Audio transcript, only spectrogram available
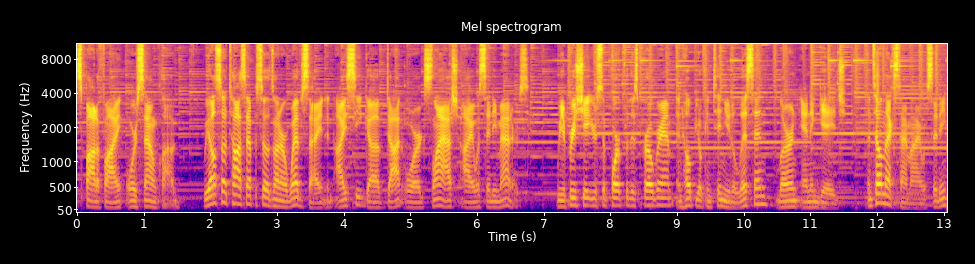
Spotify, or SoundCloud. We also toss episodes on our website at icgov.org slash Iowa City Matters. We appreciate your support for this program and hope you'll continue to listen, learn, and engage. Until next time, Iowa City.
